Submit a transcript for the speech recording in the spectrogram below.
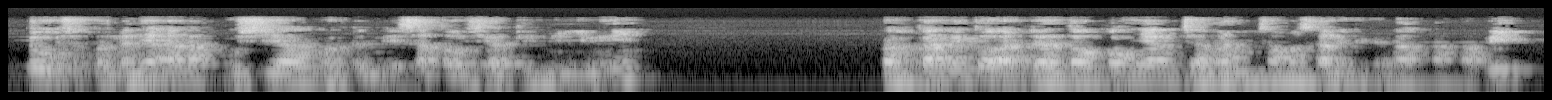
itu sebenarnya anak usia golden age atau usia dini ini bahkan itu ada tokoh yang jangan sama sekali dikenalkan. Tapi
